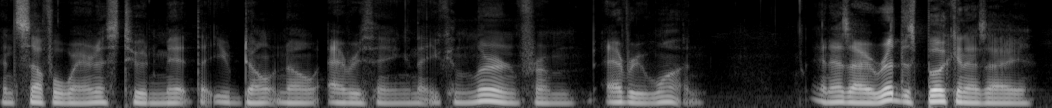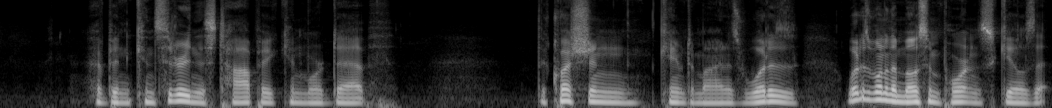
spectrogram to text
and self awareness to admit that you don't know everything and that you can learn from everyone. And as I read this book and as I have been considering this topic in more depth, the question came to mind is what is what is one of the most important skills that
